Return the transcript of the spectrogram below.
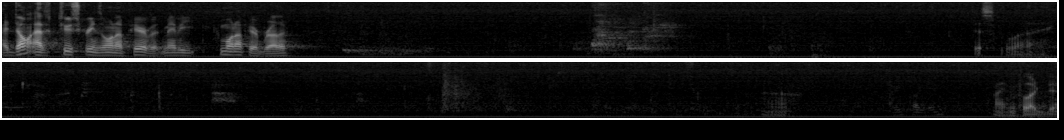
I don't have two screens on up here, but maybe come on up here, brother. Display. Uh, I am plugged in.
